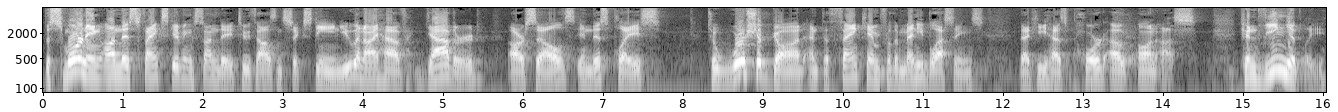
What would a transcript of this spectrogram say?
This morning, on this Thanksgiving Sunday 2016, you and I have gathered ourselves in this place to worship God and to thank Him for the many blessings that he has poured out on us. Conveniently,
